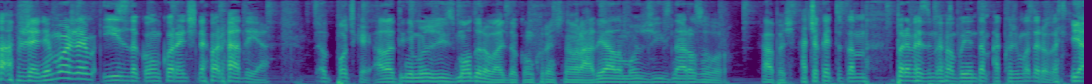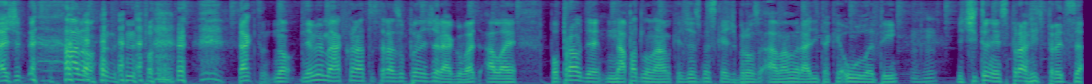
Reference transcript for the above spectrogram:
mám, že nemôžem ísť do konkurenčného rádia. Počkaj, ale ty nemôžeš ísť moderovať do konkurenčného rádia, ale môžeš ísť na rozhovor. Chápeš? A čo keď to tam prevezmem a budem tam akože moderovať? Ja, že... Áno. Takto, no, nevieme ako na to teraz úplne že reagovať, ale popravde napadlo nám, keďže sme Sketch Bros a máme radi také úlety, že či to nespraviť predsa,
